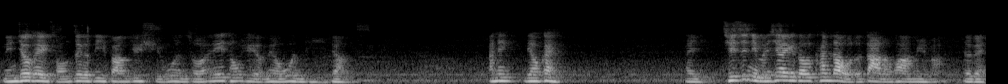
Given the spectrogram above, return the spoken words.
您就可以从这个地方去询问说，哎，同学有没有问题这样子。啊，你了解？哎，其实你们现在都看到我的大的画面嘛，对不对？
